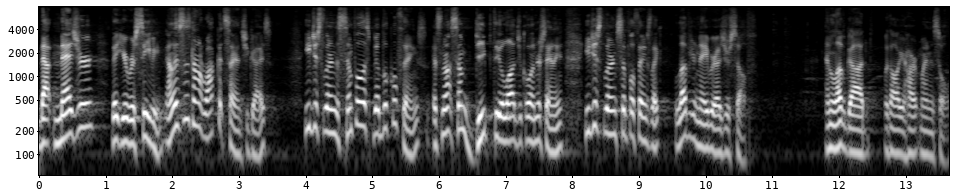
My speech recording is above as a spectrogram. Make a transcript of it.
that measure that you're receiving. Now, this is not rocket science, you guys. You just learn the simplest biblical things. It's not some deep theological understanding. You just learn simple things like love your neighbor as yourself and love God with all your heart, mind, and soul.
